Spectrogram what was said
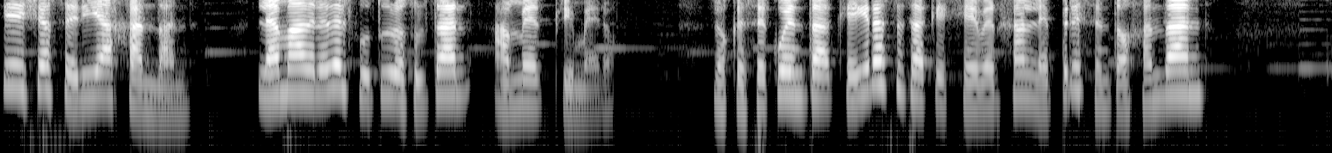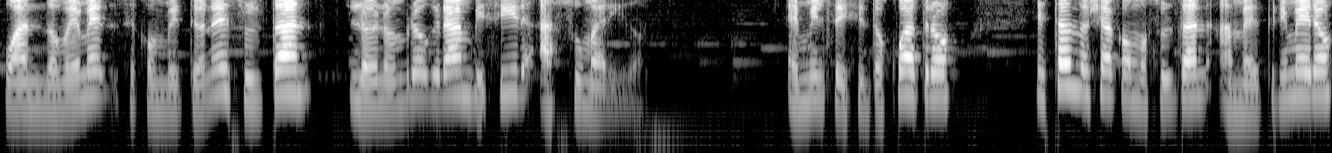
Ella sería Handan, la madre del futuro sultán Ahmed I. Lo que se cuenta que gracias a que Heberhan le presentó a Handan, cuando Mehmed se convirtió en el sultán, lo nombró gran visir a su marido. En 1604, estando ya como sultán Ahmed I,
